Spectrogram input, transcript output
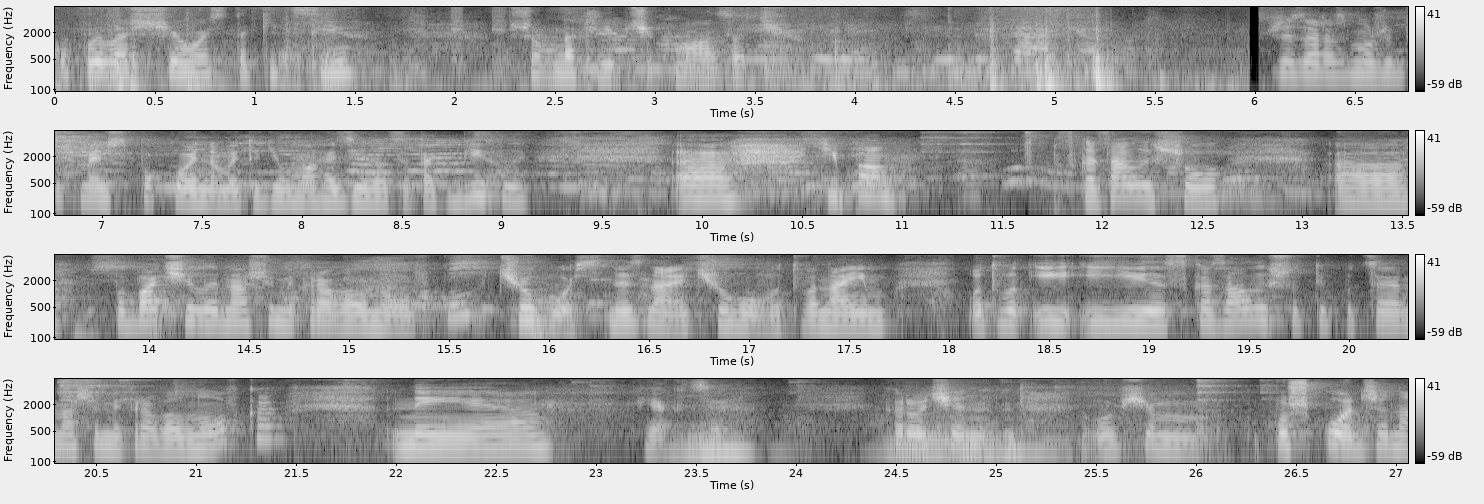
купила ще ось такі ці, щоб на хлібчик мазати. Вже зараз можу більш-менш спокійно. Ми тоді в магазин оце так бігли. Е, типа, сказали, що побачили нашу мікроволновку чогось, не знаю чого. От вона їм, от вон- і, і сказали, що типу це наша мікроволновка, не як це. Коротше, в общем, пошкоджена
